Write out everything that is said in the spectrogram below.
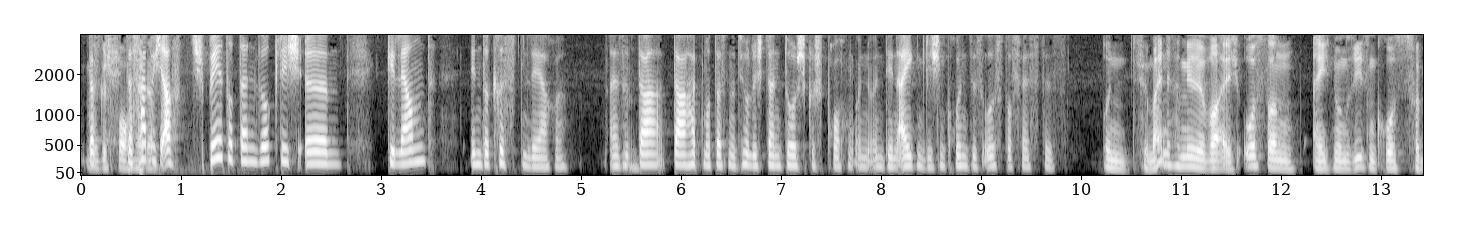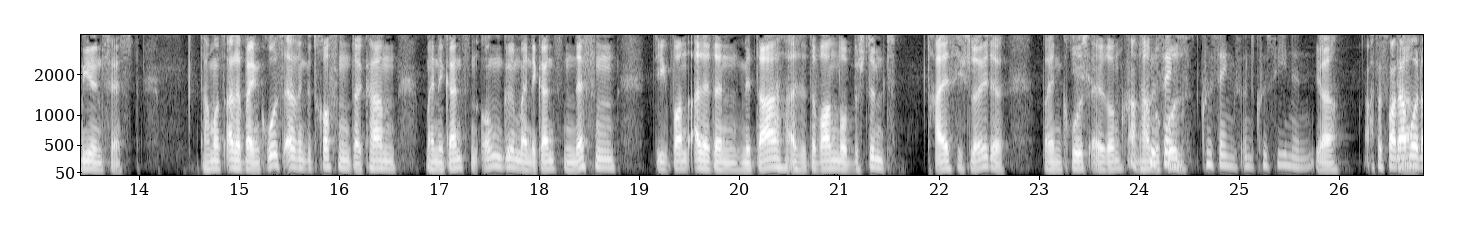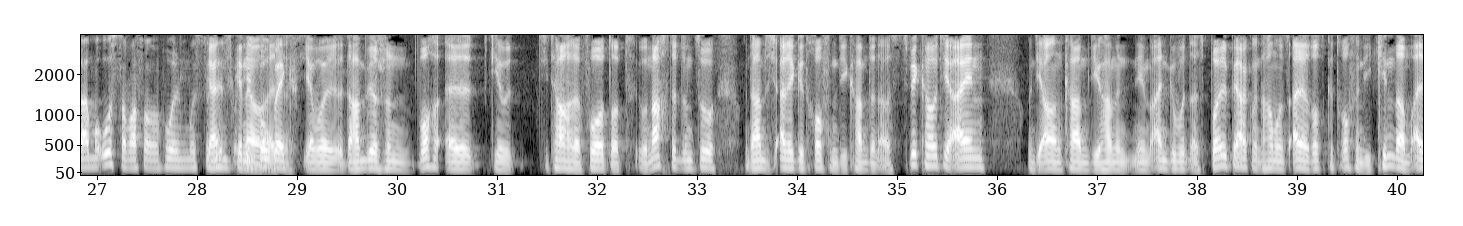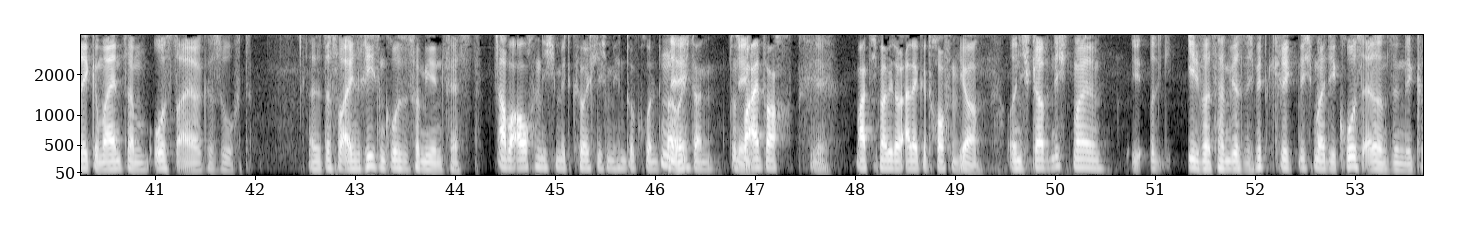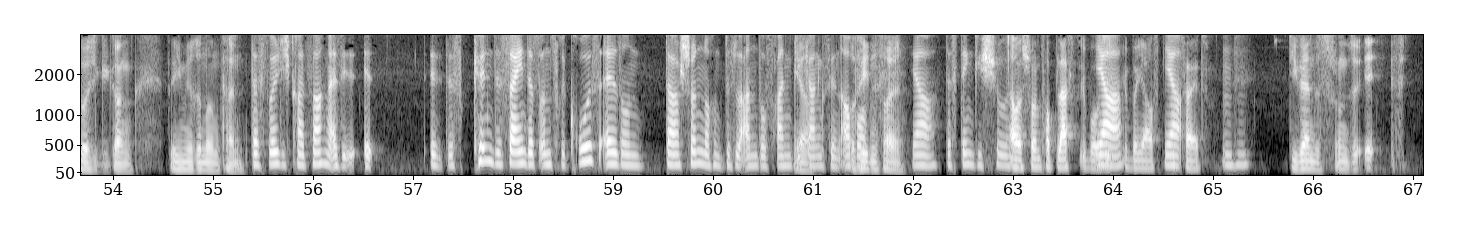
Das, gesprochen das habe ich erst später dann wirklich ähm, gelernt in der Christenlehre. Also Mhm. da, da hat man das natürlich dann durchgesprochen und, und den eigentlichen Grund des Osterfestes. Und für meine Familie war eigentlich Ostern eigentlich nur ein riesengroßes Familienfest. Da haben wir uns alle bei den Großeltern getroffen, da kamen meine ganzen Onkel, meine ganzen Neffen, die waren alle dann mit da. Also da waren wir bestimmt 30 Leute bei den Großeltern. und haben wir Cousins, groß, Cousins und Cousinen. ja, Ach, das war da, Ja. wo da immer Osterwasser holen musste. Ganz den, genau. Den Also, jawohl, da haben wir schon Woche, äh, die, die Tage davor dort übernachtet und so. Und da haben sich alle getroffen. Die kamen dann aus Zwickau die einen und die anderen kamen, die haben nebenan gewohnt aus Bollberg und haben uns alle dort getroffen. Die Kinder haben alle gemeinsam Ostereier gesucht. Also das war ein riesengroßes Familienfest. aber auch nicht mit kirchlichem Hintergrund bei Nee. euch dann. Das Nee. war einfach, Nee. man hat sich mal wieder alle getroffen. Ja. Und ich glaube nicht mal, jedenfalls haben wir es nicht mitgekriegt, nicht mal die Großeltern sind in die Kirche gegangen, wenn ich mich erinnern kann. Das wollte ich gerade sagen. Also äh, äh, das könnte sein, dass unsere Großeltern da schon noch ein bisschen anders rangegangen Ja, sind. auf Aber jeden Fall. ja, das denke ich schon. Aber schon verblasst über, Ja. über Jahr Ja. Zeit. Die werden das schon so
